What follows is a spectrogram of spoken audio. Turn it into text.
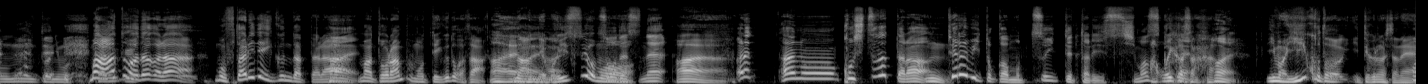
本当にもう。まああとはだからもう二人で行くんだったはい。らまあトランプ持っていくとかさはいはいはい。なんでもいいっすよもう。そうですね。はあれあのー個室だったらうん。テレビとかもついてたりしますか及川さん。はい。い。今いいこと言ってくれましたね。はい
